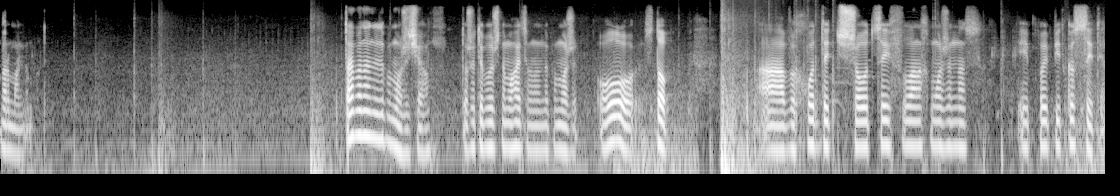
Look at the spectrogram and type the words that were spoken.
Нормально буде. Та вона не допоможе чого. То, що ти будеш намагатися, воно не поможе. О, стоп. А виходить, що цей фланг може нас і підкосити.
